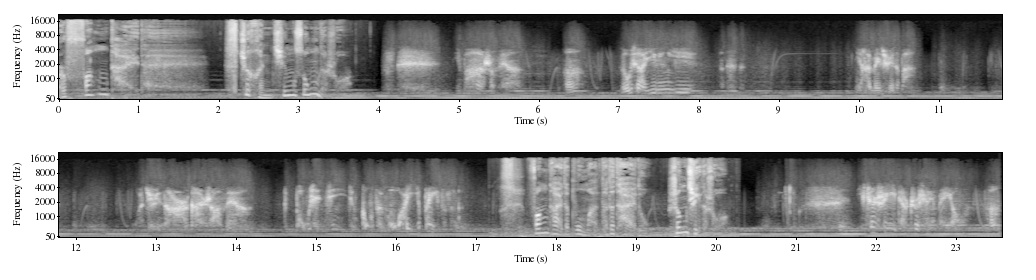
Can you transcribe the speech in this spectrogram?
而方太太却很轻松的说：“你怕什么呀？啊，楼下一零一，你还没去呢吧？我去那儿干什么呀？保险金已经够咱们花一辈子的了。”方太太不满他的态度，生气的说：“你真是一点志向也没有啊！啊，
